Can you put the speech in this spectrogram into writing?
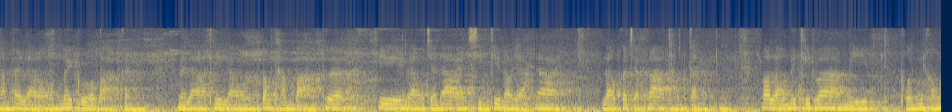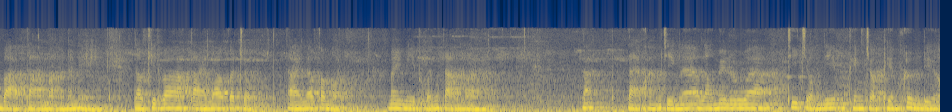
ทำให้เราไม่กลัวบาปกัน เวลาที่เราต้องทำบาปเพื่อที่เราจะได้สิ่งที่เราอยากได้ เราก็จะกล้าทำกัน เพราะเราไม่คิดว่ามีผลของบาปตามมานั่นเอง เราคิดว่าตายแล้วก็จบ ตายแล้วก็หมด ไม่มีผลตามมา แต่ความจริงแล้วเราไม่รู้ว่าที่จบนี้เพียงจบเพียงครึ่งเดียว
